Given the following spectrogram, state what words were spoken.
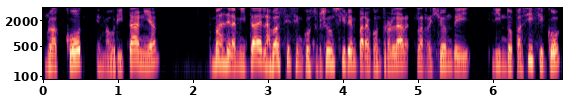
Nuakot en Mauritania, más de la mitad de las bases en construcción sirven para controlar la región del Indo-Pacífico,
